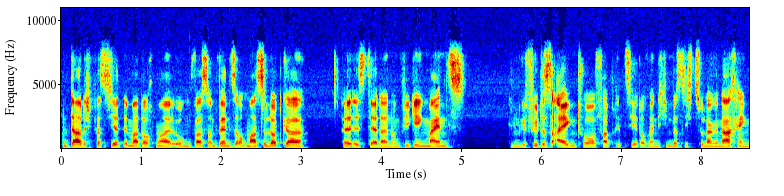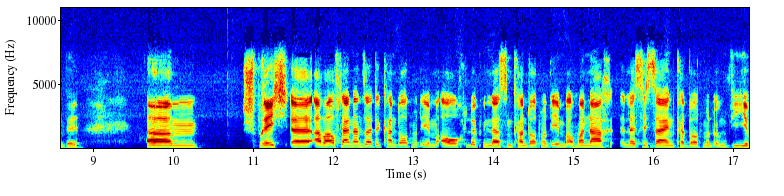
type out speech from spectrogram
Und dadurch passiert immer doch mal irgendwas. Und wenn es auch Marcel Lotka äh, ist, der dann irgendwie gegen Mainz ein gefühltes Eigentor fabriziert, auch wenn ich ihm das nicht zu lange nachhängen will. Ähm, sprich, äh, aber auf der anderen Seite kann Dortmund eben auch Lücken lassen, kann Dortmund eben auch mal nachlässig sein, kann Dortmund irgendwie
